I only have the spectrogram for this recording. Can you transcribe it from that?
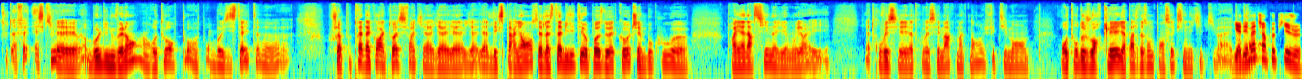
Tout à fait. Est-ce qu'il y a un ball du Nouvel An, un retour pour, pour Boise State Je suis à peu près d'accord avec toi. C'est vrai qu'il y, y, y, a de l'expérience, il y a de la stabilité au poste de head coach. J'aime beaucoup Brian Arsene. Il, il, il, a trouvé ses, il a trouvé ses marques maintenant. Effectivement, retour de joueurs clés, il n'y a pas de raison de penser que c'est une équipe qui va. Il y a des matchs un peu piégeux.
